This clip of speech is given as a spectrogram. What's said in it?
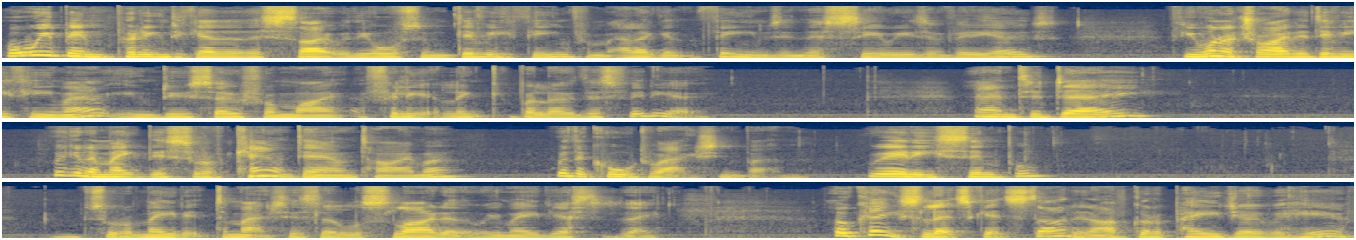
Well we've been putting together this site with the awesome Divi theme from Elegant Themes in this series of videos. If you want to try the Divi theme out you can do so from my affiliate link below this video. And today we're going to make this sort of countdown timer with a call to action button. Really simple sort of made it to match this little slider that we made yesterday. Okay, so let's get started. I've got a page over here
